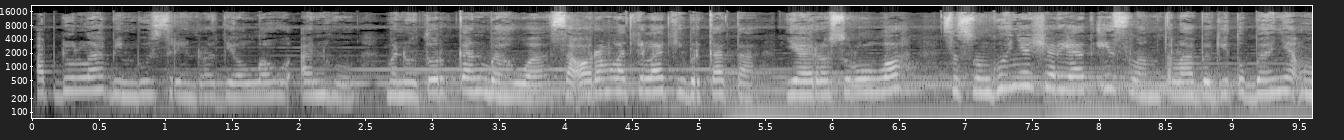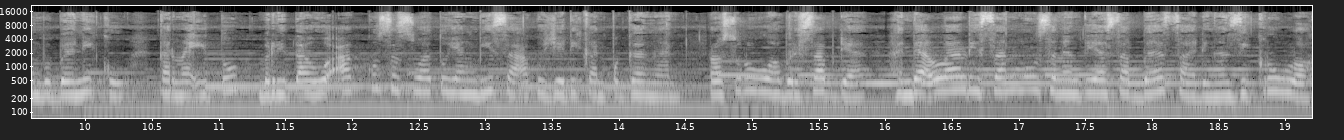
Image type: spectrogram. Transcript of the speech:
Abdullah bin Busrin radhiyallahu anhu menuturkan bahwa seorang laki-laki berkata, "Ya Rasulullah, sesungguhnya syariat Islam telah begitu banyak membebaniku. Karena itu, beritahu aku sesuatu yang bisa aku jadikan pegangan." Rasulullah bersabda, "Hendaklah lisanmu senantiasa basah dengan zikrullah."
